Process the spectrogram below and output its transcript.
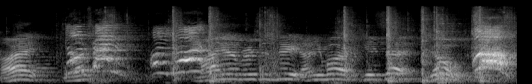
All right. Don't try to. Oh, Maya versus Nate. On your mark. Get set. Go. Oh!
